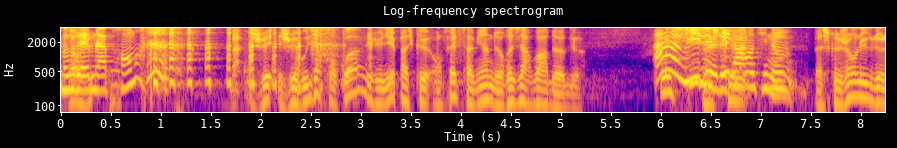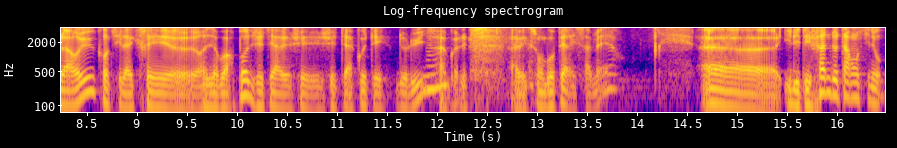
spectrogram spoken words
vous Alors, allez je- me l'apprendre. Bah, je, vais, je vais vous dire pourquoi, Julie, parce que en fait, ça vient de Réservoir Dog. Ah le oui, film le de film. Tarantino. Mm. Parce que Jean-Luc Delarue, quand il a créé euh, Réservoir Pod, j'étais à, j'ai- j'étais à côté de lui, à côté- avec son beau-père et sa mère. Euh, il était fan de Tarantino.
